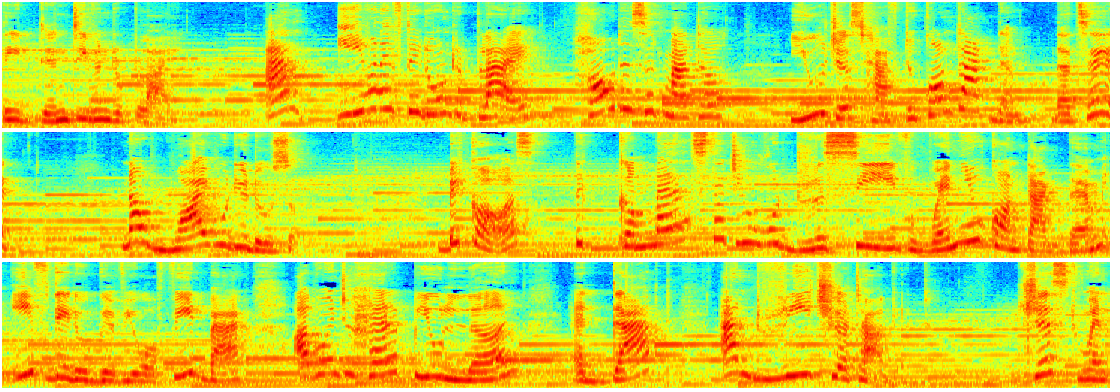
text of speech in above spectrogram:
they didn't even reply. And even if they don't reply, how does it matter? You just have to contact them. That's it. Now, why would you do so? Because the comments that you would receive when you contact them, if they do give you a feedback, are going to help you learn, adapt, and reach your target. Just when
